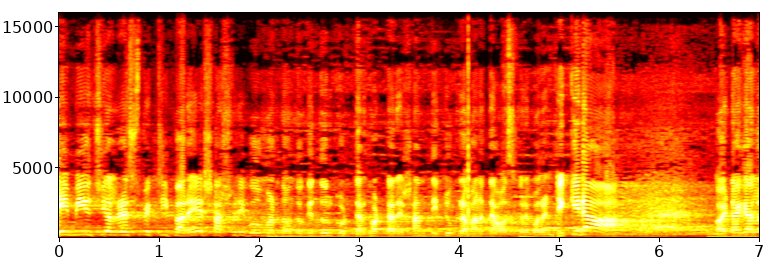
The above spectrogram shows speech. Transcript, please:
এই মিউচুয়াল রেসপেক্টই পারে শাশুড়ি বৌমার দ্বন্দ্বকে দূর করতে আর ঘরটারে শান্তি টুকরা বানাতে আওয়াজ করে বলেন, ঠিক কিনা? কয়টা গেল?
